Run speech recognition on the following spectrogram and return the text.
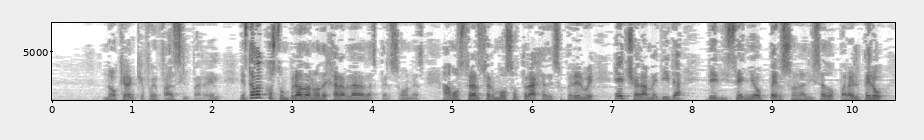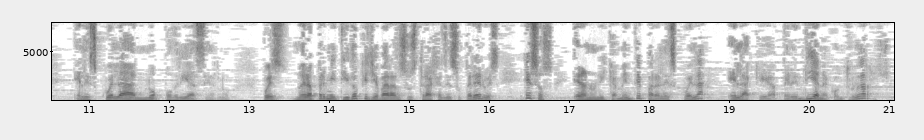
No crean que fue fácil para él. Estaba acostumbrado a no dejar hablar a las personas, a mostrar su hermoso traje de superhéroe hecho a la medida de diseño personalizado para él, pero en la escuela no podría hacerlo, pues no era permitido que llevaran sus trajes de superhéroes. Esos eran únicamente para la escuela en la que aprendían a controlarlos.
